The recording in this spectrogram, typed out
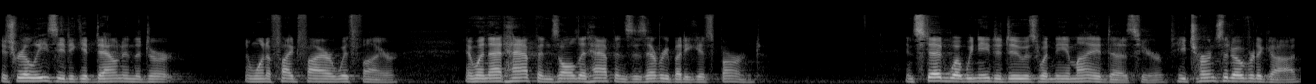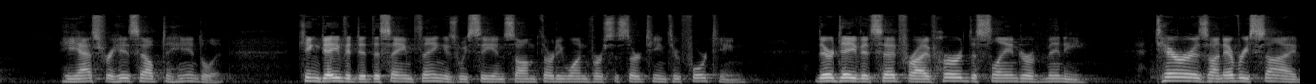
it's real easy to get down in the dirt and want to fight fire with fire. And when that happens, all that happens is everybody gets burned. Instead, what we need to do is what Nehemiah does here. He turns it over to God, he asks for his help to handle it. King David did the same thing as we see in Psalm 31, verses 13 through 14. There, David said, For I've heard the slander of many. Terror is on every side.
